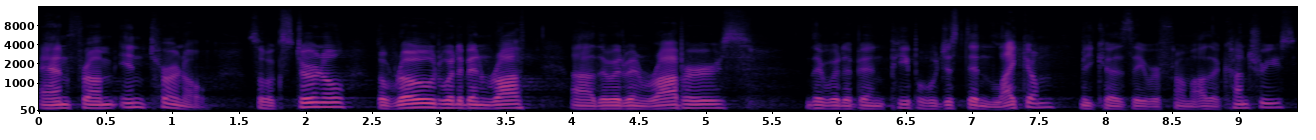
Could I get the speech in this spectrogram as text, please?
and from internal. So, external, the road would have been rough, uh, there would have been robbers, there would have been people who just didn't like them because they were from other countries.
